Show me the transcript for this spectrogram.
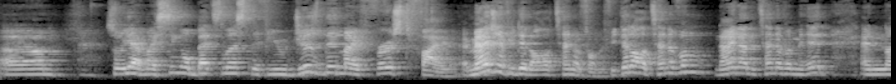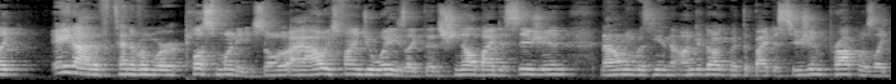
Um, so yeah, my single bets list, if you just did my first five, imagine if you did all 10 of them. If you did all 10 of them, 9 out of 10 of them hit, and like 8 out of 10 of them were plus money. So I always find you ways, like the Chanel by decision, not only was he in the underdog, but the by decision prop was like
